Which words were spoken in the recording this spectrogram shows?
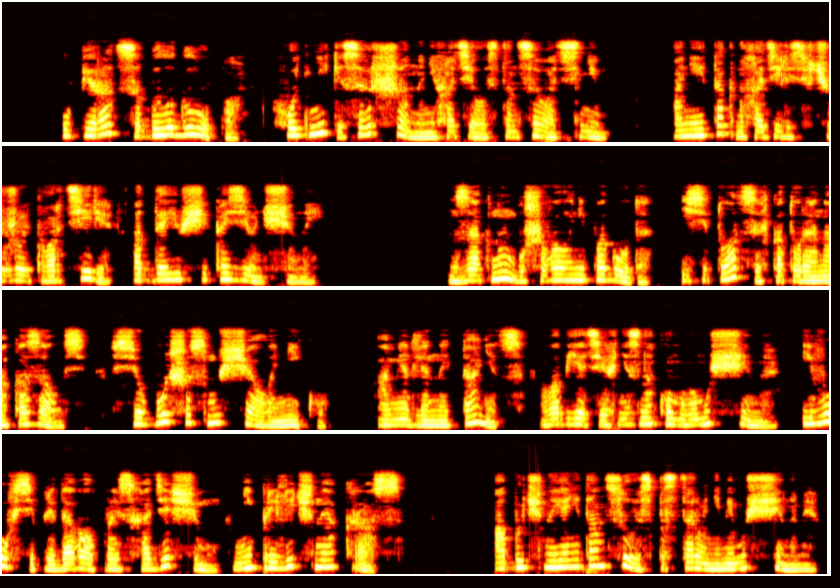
Упираться было глупо, хоть Нике совершенно не хотелось танцевать с ним. Они и так находились в чужой квартире, отдающей казенщиной. За окном бушевала непогода, и ситуация, в которой она оказалась, все больше смущала Нику, а медленный танец в объятиях незнакомого мужчины и вовсе придавал происходящему неприличный окрас, Обычно я не танцую с посторонними мужчинами.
